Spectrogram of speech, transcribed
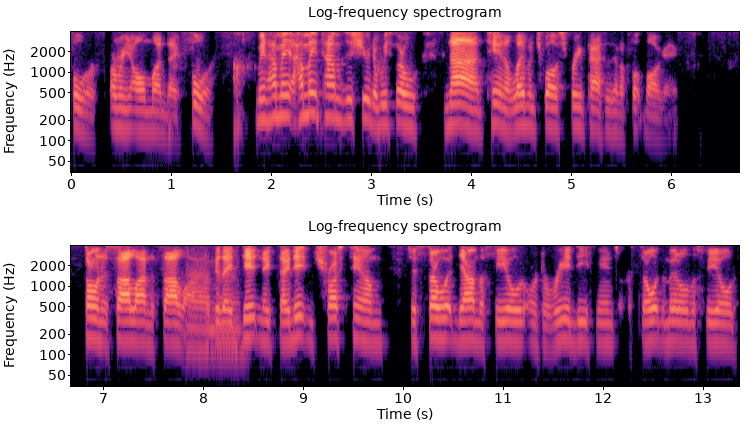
four. I mean on Monday, four. I mean, how many how many times this year did we throw 9, 10, 11, 12 screen passes in a football game? Throwing it sideline to sideline Oh, because they didn't they didn't trust him to throw it down the field or to read a defense or throw it in the middle of the field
